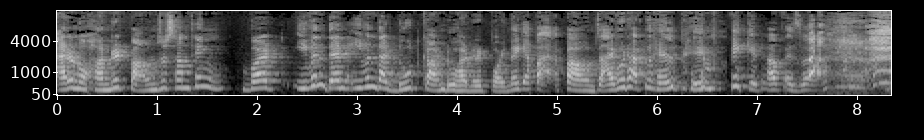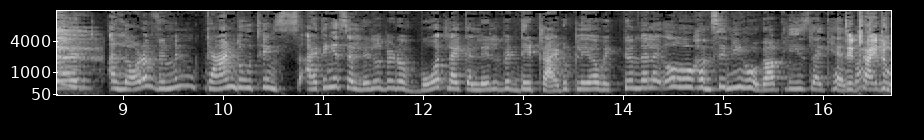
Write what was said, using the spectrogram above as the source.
I don't know, hundred pounds or something. But even then, even that dude can't do 100 points, like p- pounds. I would have to help him pick it up as well. but a lot of women can do things. I think it's a little bit of both. Like a little bit, they try to play a victim. They're like, oh, humse nahi hoga. Please, like help. They us." try to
